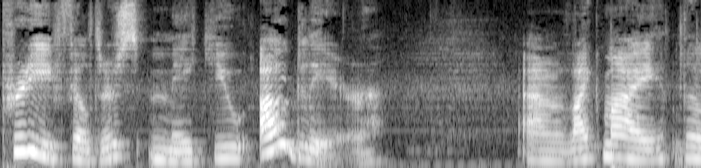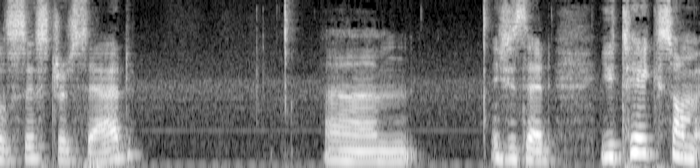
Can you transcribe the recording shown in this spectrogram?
Pretty filters make you uglier. Uh, like my little sister said, um, she said, You take some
